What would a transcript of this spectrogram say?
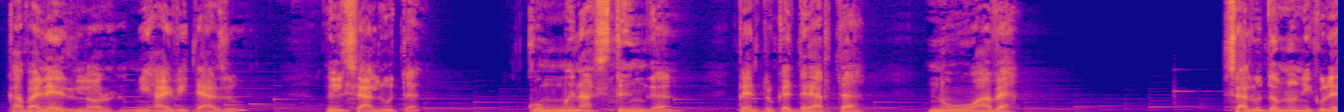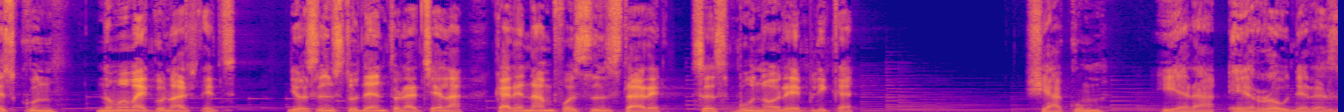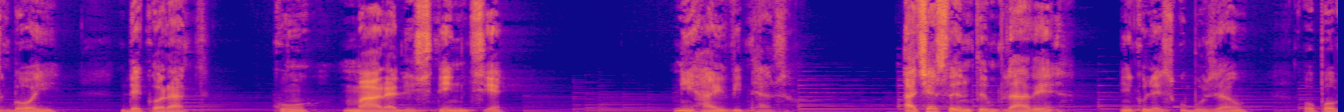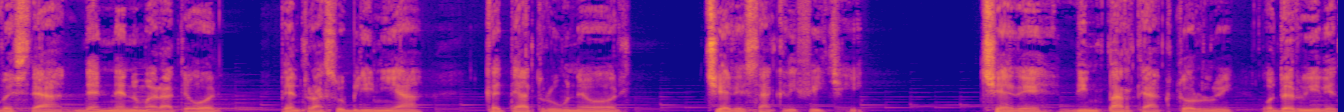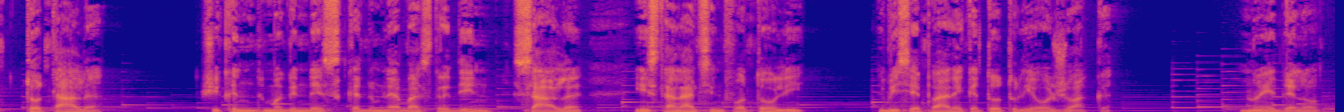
cavalerilor Mihai Viteazu, îl salută cu mâna stângă pentru că dreapta nu o avea. Salut, domnul Niculescu, nu mă mai cunoașteți. Eu sunt studentul acela care n-am fost în stare să spun o replică. Și acum era erou de război, decorat cu marea distinție, Mihai Viteazu. Această întâmplare, Niculescu Buzău o povestea de nenumărate ori pentru a sublinia că teatru uneori cere sacrificii, cere din partea actorului o dăruire totală și când mă gândesc că dumneavoastră din sală instalați în fotolii, vi se pare că totul e o joacă. Nu e deloc.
